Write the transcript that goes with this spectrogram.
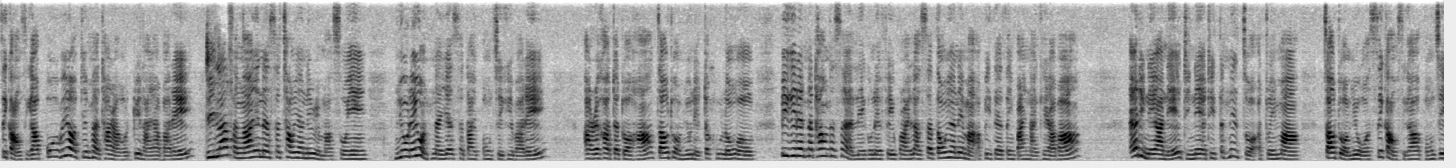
စစ်ကောင်စီကပို့ပြီးတော့ပြစ်မှတ်ထားတာကိုတွေ့လာရပါတယ်။ဒီလ15ရက်နဲ့16ရက်နေ့တွေမှာဆိုရင်မြို့တွေကိုနှစ်ရက်ဆက်တိုက်ပုံကျခဲ့ပါတယ်။အာရခတပ်တော်ဟာကြောက်တော်မျိုးနဲ့တစ်ခုလုံးကိုပြီးခဲ့တဲ့2024ခုနှစ်ဖေဖော်ဝါရီလ23ရက်နေ့မှာအပိသက်သိမ်းပိုင်နိုင်ခဲ့တာပါ။အဲ့ဒီနေ့ကနေဒီနေ့အထိတစ်နှစ်ကျော်အတွင်းမှာကြောက်တော်မျိုးကိုစစ်ကောင်စီကဘုံကျဲ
